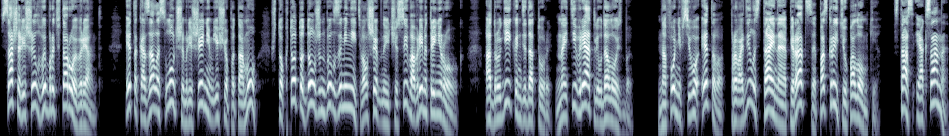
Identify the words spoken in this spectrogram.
Саша решил выбрать второй вариант. Это казалось лучшим решением еще потому, что кто-то должен был заменить волшебные часы во время тренировок, а другие кандидатуры найти вряд ли удалось бы. На фоне всего этого проводилась тайная операция по скрытию поломки. Стас и Оксана,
